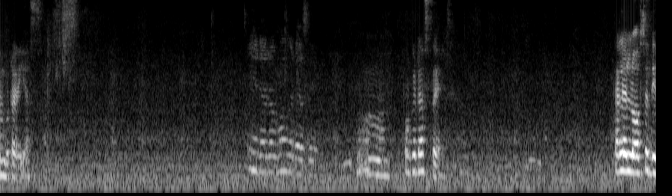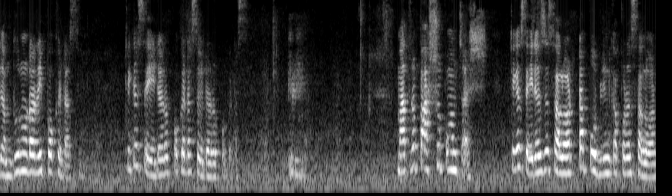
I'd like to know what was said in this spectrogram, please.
এম্বোটারি আছে। পকেট তাহলে লসে দিলাম দুটারই পকেট আছে। ঠিক আছে? এটারও পকেট আছে ওইটারও পকেট আছে। মাত্র পাঁচশো পঞ্চাশ। ঠিক আছে? এটা হচ্ছে সালোয়ারটা পবলিন কাপড়ের সালোয়ার।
